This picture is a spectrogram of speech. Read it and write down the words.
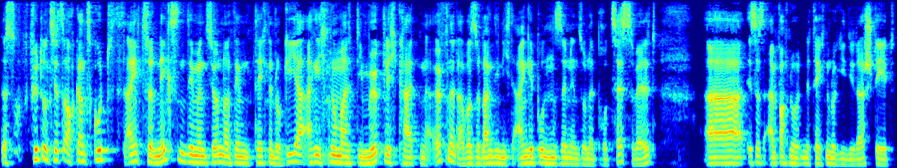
Das führt uns jetzt auch ganz gut eigentlich zur nächsten Dimension, nachdem Technologie ja eigentlich nur mal die Möglichkeiten eröffnet, aber solange die nicht eingebunden sind in so eine Prozesswelt, äh, ist es einfach nur eine Technologie, die da steht.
